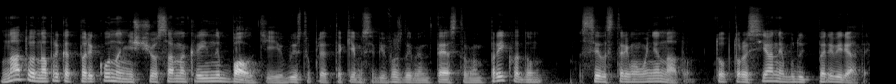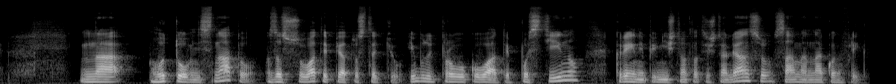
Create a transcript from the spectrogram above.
НАТО, наприклад, переконані, що саме країни Балтії виступлять таким собі важливим тестовим прикладом сил стримування НАТО. Тобто росіяни будуть перевіряти на готовність НАТО застосувати п'яту статтю і будуть провокувати постійно країни Північно-Атлантичного альянсу саме на конфлікт.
